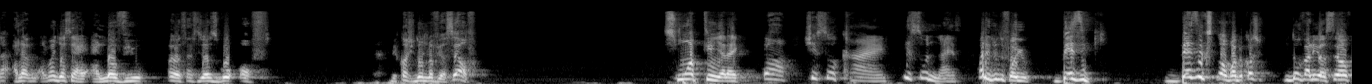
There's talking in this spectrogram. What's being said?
I, I just say I, I love you, all your senses just go off. Because you don't love yourself. Small thing, you're like, oh, she's so kind, he's so nice. What did he do for you? Basic. Basic stuff, but because you don't value yourself,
